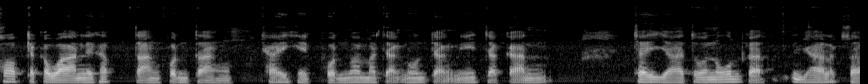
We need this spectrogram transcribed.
ครอบจักรวาลเลยครับ ต่างคนต่างใช้เหตุผลว่ามาจากโน้นจากนี้จากการใช้ยาตัวโน้นกับยารักษา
